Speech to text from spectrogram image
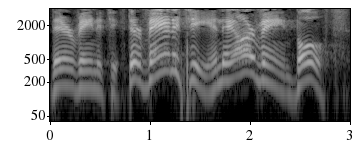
They're vanity. They're vanity and they are vain, both.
